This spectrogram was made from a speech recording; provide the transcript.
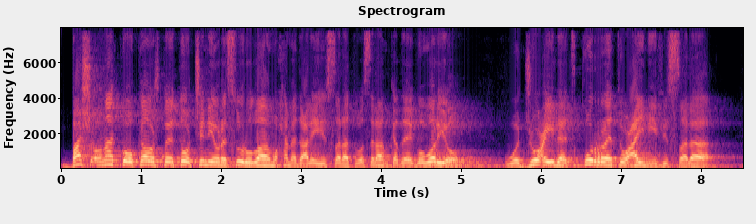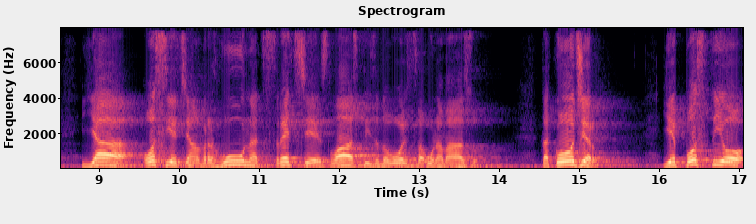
baš onako kao što je to činio Resulullah Muhammed alaihi salatu wasalam kada je govorio وَجُعِلَتْ قُرَّةُ عَيْنِي فِي الصَّلَاةِ Ja osjećam vrhunac sreće, slasti i zadovoljstva u namazu. Također je postio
